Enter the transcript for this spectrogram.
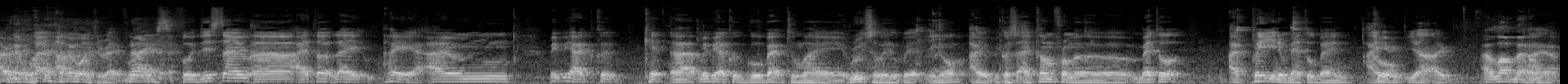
I write what I want to write. For, Nice. For this time, uh, I thought like, hey, um, maybe I could. Uh, maybe I could go back to my roots a little bit, you know. I because I come from a metal. I play in a metal band. Cool. I yeah I I love metal. I,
